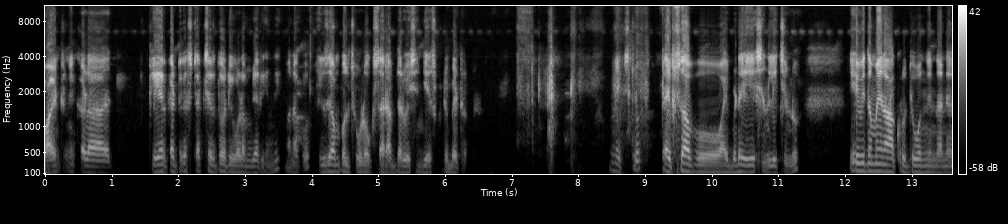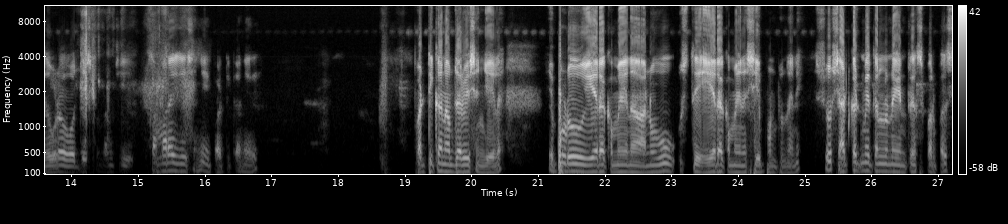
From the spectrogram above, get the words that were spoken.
పాయింట్ని ఇక్కడ క్లియర్ కట్గా స్ట్రక్చర్ తోటి ఇవ్వడం జరిగింది. మనకు ఎగ్జాంపుల్స్ కూడా ఒకసారి అబ్జర్వేషన్ చేసుకుంటే బెటర్ నెక్స్ట్ టైప్స్ ఆఫ్ హైబ్రిడైజేషన్లు ఇచ్చిండు. ఏ విధమైన ఆకృతి పొందింది అనేది కూడా జస్ట్ మంచి సమ్మరైజేషన్ ఈ పట్టిక అనేది. పట్టికను అబ్జర్వేషన్ చేయలే. ఎప్పుడు ఏ రకమైన అణువు వస్తే ఏ రకమైన షేప్ ఉంటుందని. సో షార్ట్ కట్ మెథడ్లో ఉన్న entrance purpose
